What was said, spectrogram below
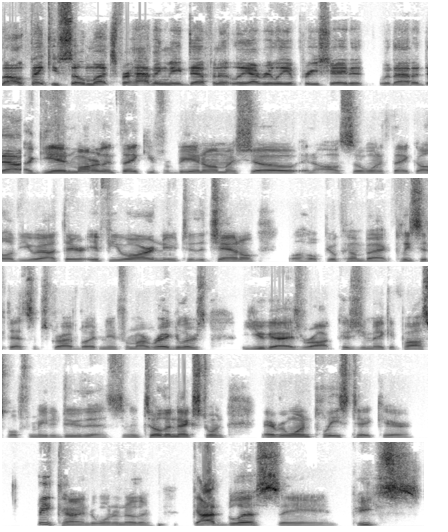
No, thank you so much for having me. Definitely. I really appreciate it without a doubt. Again, Marlon, thank you for being on my show. And I also want to thank all of you out there. If you are new to the channel, well, I hope you'll come back. Please hit that subscribe button. And for my regulars, you guys rock because you make it possible for me to do this. And until the next one, everyone, please take care. Be kind to one another. God bless and peace.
